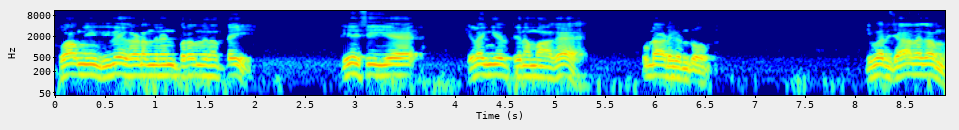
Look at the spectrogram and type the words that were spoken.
சுவாமி விவேகானந்தனின் பிறந்த தினத்தை தேசிய இளைஞர் தினமாக கொண்டாடுகின்றோம். இவர் ஜாதகம்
